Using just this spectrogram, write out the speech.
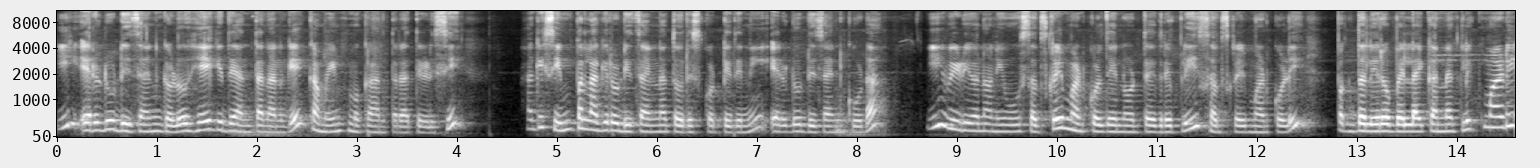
ಈ ಎರಡು ಡಿಸೈನ್ಗಳು ಹೇಗಿದೆ ಅಂತ ನನಗೆ ಕಮೆಂಟ್ ಮುಖಾಂತರ ತಿಳಿಸಿ. ಹಾಗೆ ಸಿಂಪಲ್ ಆಗಿರೋ ಡಿಸೈನ್ನ ತೋರಿಸ್ಕೊಟ್ಟಿದ್ದೀನಿ, ಎರಡು ಡಿಸೈನ್ ಕೂಡ. ಈ ವಿಡಿಯೋನ ನೀವು ಸಬ್ಸ್ಕ್ರೈಬ್ ಮಾಡ್ಕೊಳ್ದೆ ನೋಡ್ತಾ ಇದ್ದರೆ ಪ್ಲೀಸ್ ಸಬ್ಸ್ಕ್ರೈಬ್ ಮಾಡ್ಕೊಳ್ಳಿ. ಪಕ್ಕದಲ್ಲಿರೋ ಬೆಲ್ ಐಕನ್ನ ಕ್ಲಿಕ್ ಮಾಡಿ,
